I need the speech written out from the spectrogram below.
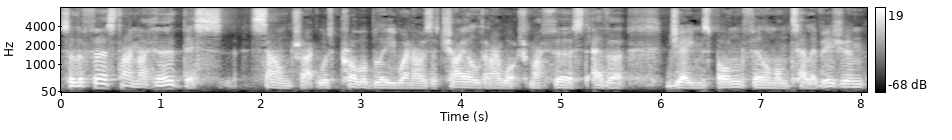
So the first time I heard this soundtrack was probably when I was a child and I watched my first ever James Bond film on television,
